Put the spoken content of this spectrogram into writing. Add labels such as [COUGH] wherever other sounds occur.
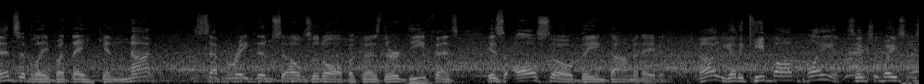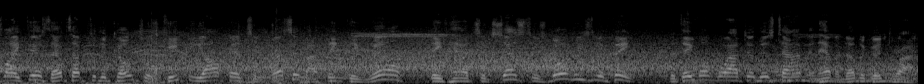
offensively, but they cannot separate themselves at all because their defense is also being dominated. No, you got to keep on playing. Situations like this, that's up to the coaches. Keep the offense aggressive. I think they will. They've had success. There's no reason to think that they won't go out there this time and have another good drive.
